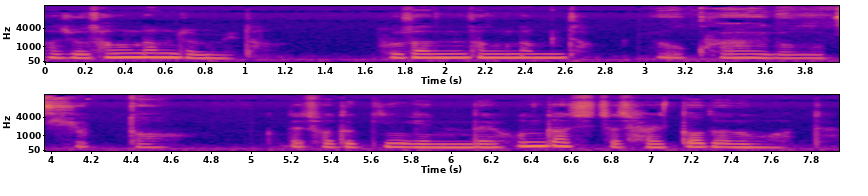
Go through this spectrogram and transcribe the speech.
아주 상남자입니다. 부산 상남자. 야, 고양이 너무 귀엽다. 근데 저 느낀 게 있는데 혼자 진짜 잘 떠드는 것 같아요.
